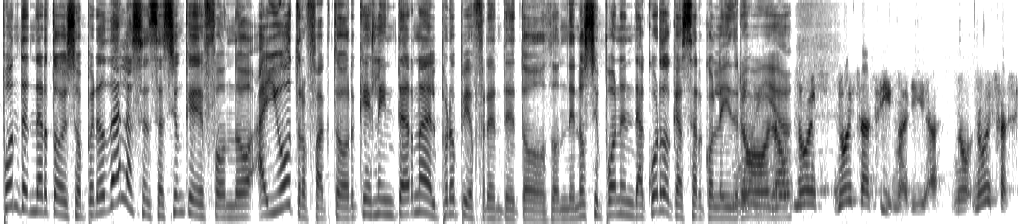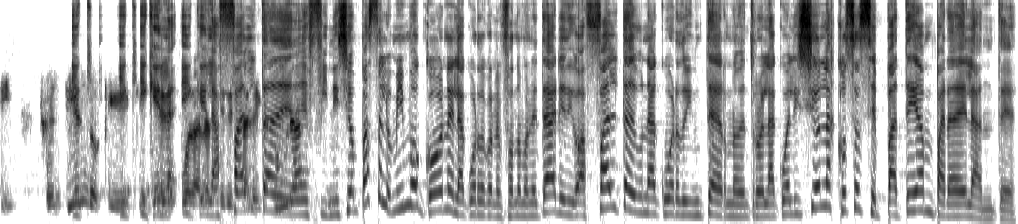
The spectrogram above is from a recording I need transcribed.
Puedo entender todo eso, pero da la sensación que de fondo hay otro factor, que es la interna del propio Frente de Todos, donde no se ponen de acuerdo qué hacer con la hidrovía. No, no, no, es, no es así, María. No, no es así. Yo entiendo que... Y, que la, falta de definición, pasa lo mismo con el acuerdo con el Fondo Monetario, digo, a falta de un acuerdo interno dentro de la coalición, las cosas se patean para adelante.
